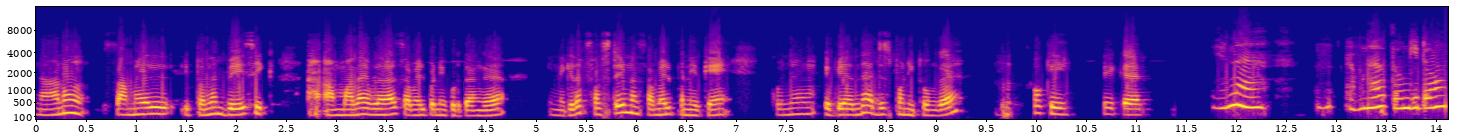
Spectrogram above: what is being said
நானும் சமையல் இப்பதான் பேசிக் அம்மா தான் இவ்வளவு நாள் சமையல் பண்ணி கொடுத்தாங்க. இன்னைக்கு தான் ஃபர்ஸ்ட் டைம் நான் சமையல் பண்ணிருக்கேன். கொஞ்சம் எப்படியா இருந்தா அட்ஜஸ்ட் பண்ணிக்கோங்க. ஓகே டேக் கேர் என்ன? ம், ரொம்ப நேரம் தூங்கிட்டோம்?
